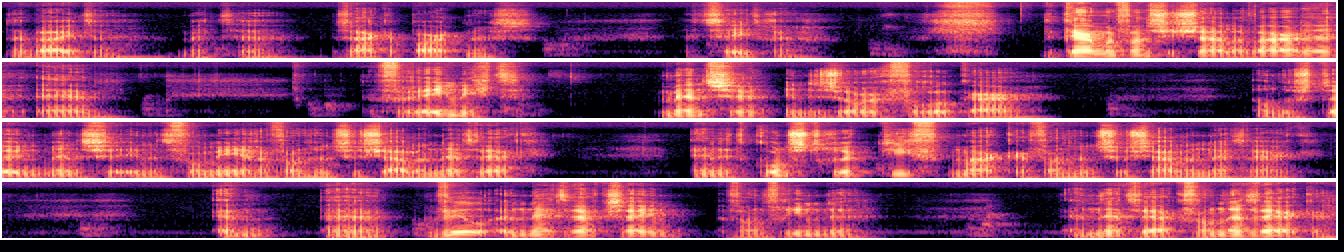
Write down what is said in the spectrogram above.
daarbuiten. Met uh, zakenpartners, etc. De Kamer van Sociale Waarden eh, verenigt mensen in de zorg voor elkaar ondersteunt mensen in het formeren van hun sociale netwerk en het constructief maken van hun sociale netwerk. En uh, wil een netwerk zijn van vrienden, een netwerk van netwerken.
